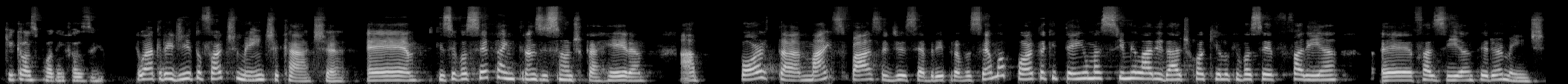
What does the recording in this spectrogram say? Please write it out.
O que, que elas podem fazer? Eu acredito fortemente, Kátia, é, que se você está em transição de carreira, a porta mais fácil de se abrir para você é uma porta que tem uma similaridade com aquilo que você faria, é, fazia anteriormente.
